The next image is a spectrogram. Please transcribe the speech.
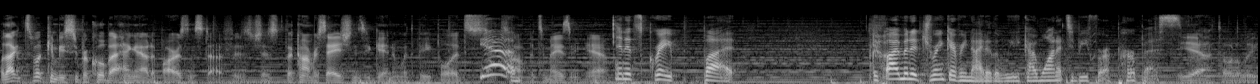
Well, that's what can be super cool about hanging out at bars and stuff. Is just the conversations you get in with people. It's Yeah. it's, it's amazing. Yeah. And it's great, but if I'm going to drink every night of the week, I want it to be for a purpose. Yeah, totally.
